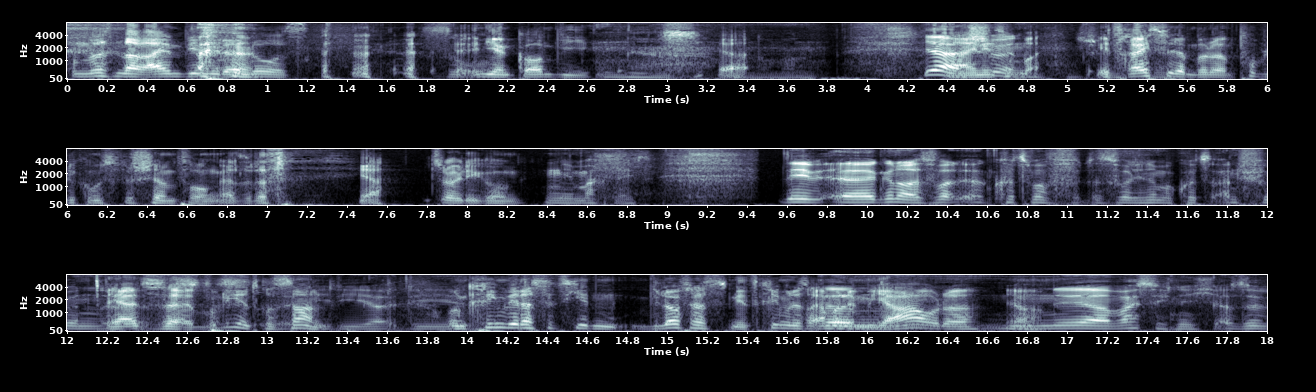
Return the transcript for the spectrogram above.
und müssen nach einem Bier wieder los. So. In ihren Kombi. Ja. ja. Ja, Nein, schön. Jetzt, jetzt reicht wieder mit der Publikumsbeschimpfung. Also das, ja, Entschuldigung. Nee, macht nichts. Nee, äh, genau, das, war, äh, kurz mal, das wollte ich nochmal kurz anführen. Ja, das ist ja wirklich interessant. Die, die, die, Und kriegen wir das jetzt jeden, wie läuft das denn jetzt? Kriegen wir das einmal ähm, im Jahr oder? Ja. Ja, weiß ich nicht. Also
